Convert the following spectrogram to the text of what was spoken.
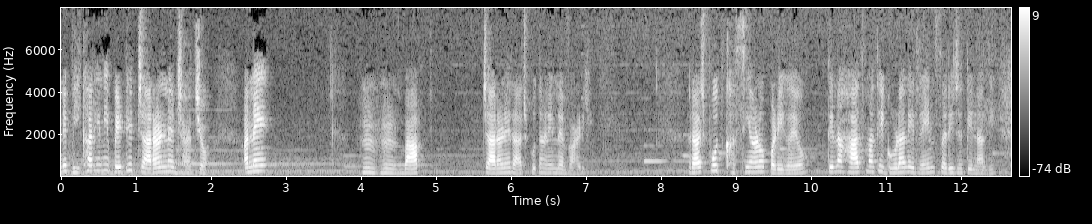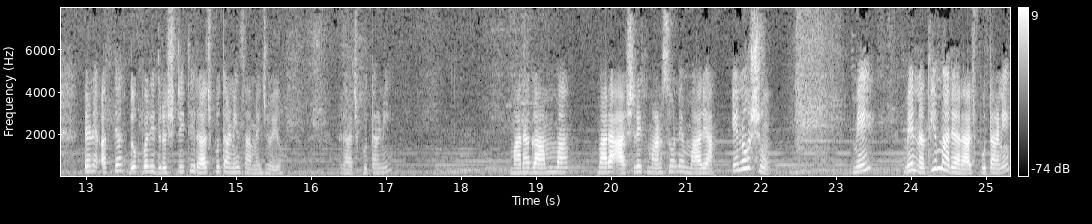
ને ભિખારીની પેઠે ચારણને જાચ્યો અને, હમ હમ, બાપ ચારણે રાજપૂતાણીને વાળી. રાજપૂત ખસિયાણો પડી ગયો. તેના હાથમાંથી ઘોડાની રેન સરી જતી લાગી. તેણે અત્યંત દુઃખભરી દ્રષ્ટિથી રાજપૂતાણી સામે જોયું. રાજપૂતાણી, મારા ગામમાં મારા આશ્રિત માણસોને માર્યા. એનું શું? મેં મેં નથી માર્યા, રાજપૂતાણી.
